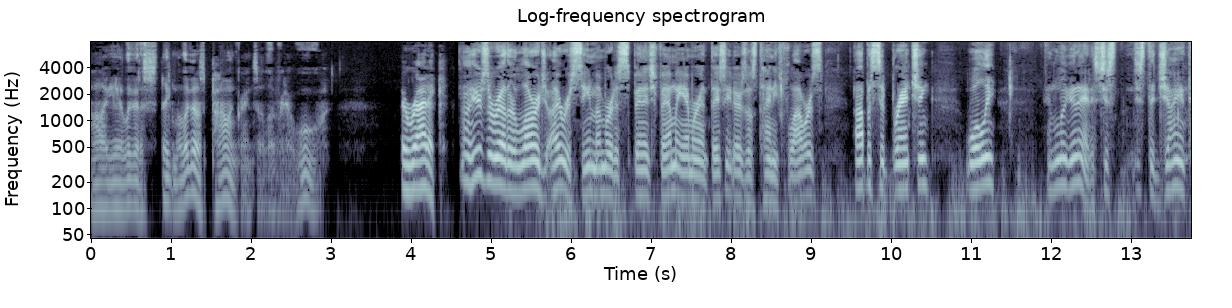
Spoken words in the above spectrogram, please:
Oh, yeah, look at the stigma. Look at those pollen grains all over there. Ooh. Erratic. Oh, here's a rather large iresine, member of the spinach family, Amaranthaceae. There's those tiny flowers. Opposite branching, woolly. And look at that. It's just, just a giant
